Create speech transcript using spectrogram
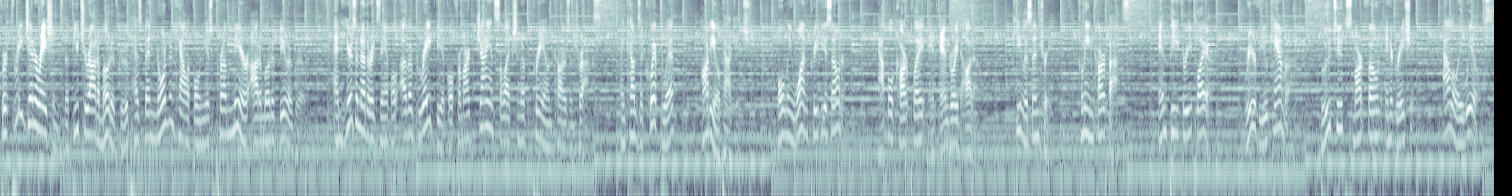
For three generations, the Future Automotive Group has been Northern California's premier automotive dealer group. And here's another example of a great vehicle from our giant selection of pre owned cars and trucks. And comes equipped with audio package, only one previous owner, Apple CarPlay and Android Auto, keyless entry, clean Carfax, MP3 player, rear view camera, Bluetooth smartphone integration, alloy wheels,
